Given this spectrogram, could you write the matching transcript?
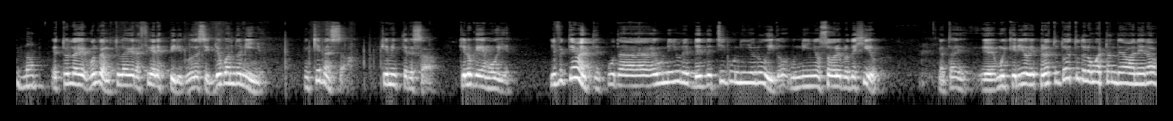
No. Esto es la, volvemos, esto es la biografía del espíritu. Es decir, yo cuando niño, ¿en qué pensaba? ¿Qué me interesaba? ¿Qué es lo que me movía? Y efectivamente, puta, es un niño, desde chico un niño erudito, un niño sobreprotegido, eh, muy querido, pero esto, todo esto te lo muestran de una manera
